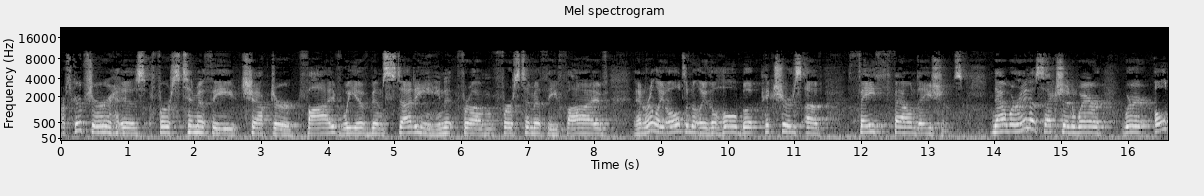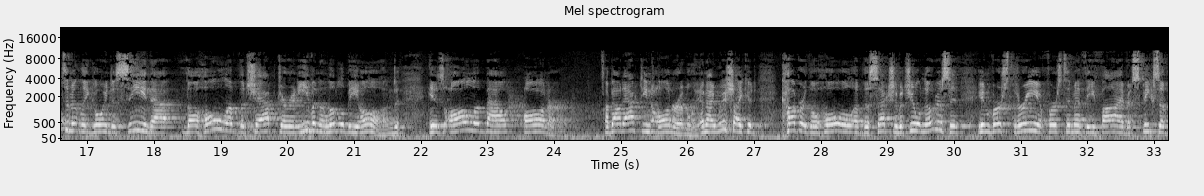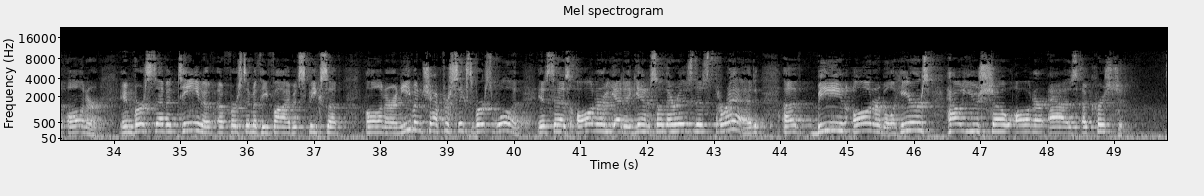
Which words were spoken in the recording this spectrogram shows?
Our scripture is 1 Timothy chapter 5. We have been studying from 1 Timothy 5 and really ultimately the whole book pictures of faith foundations. Now we're in a section where we're ultimately going to see that the whole of the chapter and even a little beyond is all about honor about acting honorably. And I wish I could cover the whole of the section, but you will notice it in verse 3 of 1 Timothy 5, it speaks of honor. In verse 17 of, of 1 Timothy 5, it speaks of honor. And even chapter 6, verse 1, it says honor yet again. So there is this thread of being honorable. Here's how you show honor as a Christian.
